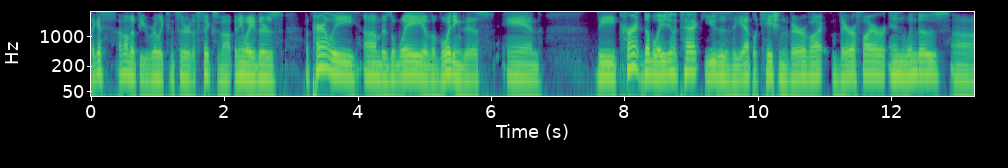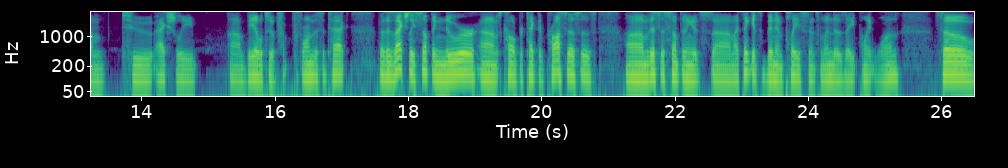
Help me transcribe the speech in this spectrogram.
I guess, I don't know if you really consider it a fix or not, but anyway, there's apparently, um, there's a way of avoiding this and the current double agent attack uses the application verify, verifier in Windows um, to actually um, be able to perform this attack. But there's actually something newer. Um, it's called protected processes. Um, this is something that's um, I think it's been in place since Windows 8.1. So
